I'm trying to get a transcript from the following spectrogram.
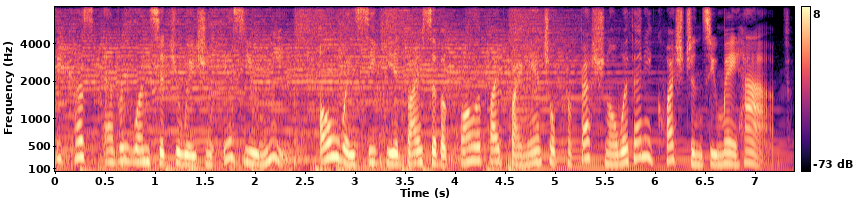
Because everyone's situation is unique, always seek the advice of a qualified financial professional with any questions you may have.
